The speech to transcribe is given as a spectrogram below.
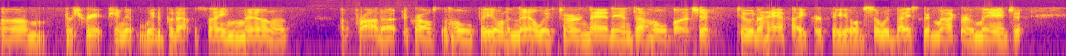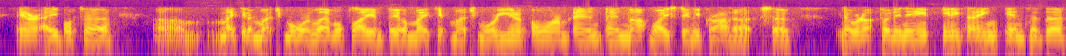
um, prescription. We'd have put out the same amount of, of product across the whole field, and now we've turned that into a whole bunch of two and a half acre fields. So we basically micromanage it and are able to um, make it a much more level playing field, make it much more uniform, and and not waste any product. So, you know, we're not putting any, anything into the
